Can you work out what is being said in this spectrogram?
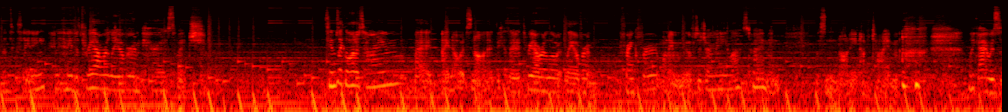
that's exciting. We have a three hour layover in Paris, which seems like a lot of time, but I know it's not because I had a three hour layover in Frankfurt when I moved to Germany last time, and it was not enough time. like I was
